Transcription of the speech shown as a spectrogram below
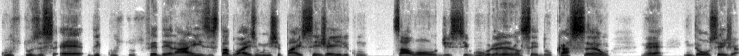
custos, é, de custos federais, estaduais e municipais, seja ele com saúde, segurança, educação, né? Então, ou seja,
